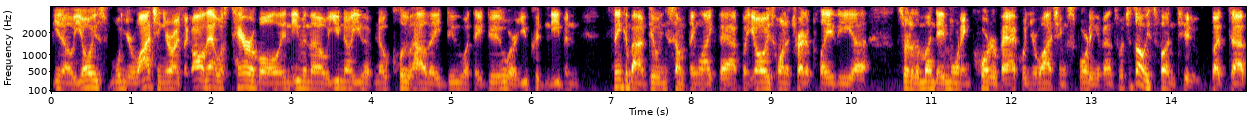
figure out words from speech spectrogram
you know, you always when you're watching, you're always like, "Oh, that was terrible," and even though you know you have no clue how they do what they do, or you couldn't even think about doing something like that, but you always want to try to play the uh, sort of the Monday morning quarterback when you're watching sporting events, which is always fun too. But uh,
